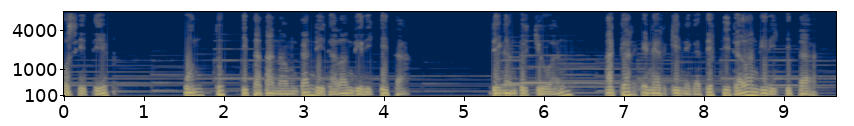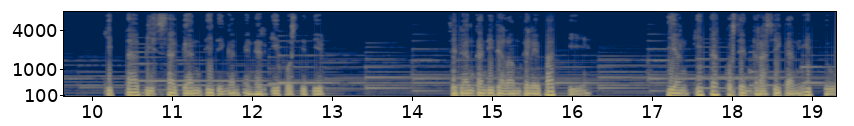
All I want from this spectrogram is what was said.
positif untuk kita tanamkan di dalam diri kita dengan tujuan agar energi negatif di dalam diri kita kita bisa ganti dengan energi positif. Sedangkan di dalam telepati yang kita konsentrasikan itu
